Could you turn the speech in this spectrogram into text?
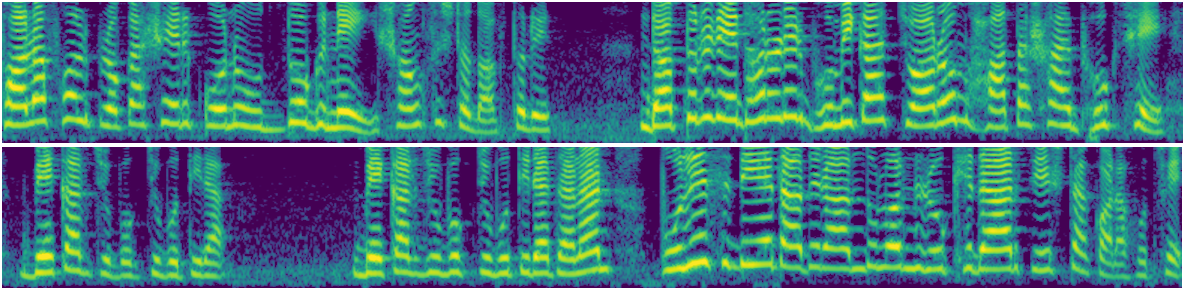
ফলাফল প্রকাশের কোনো উদ্যোগ নেই সংশ্লিষ্ট দফতরের। দপ্তরের এ ধরনের ভূমিকা চরম হতাশায় ভুগছে বেকার যুবক যুবতীরা বেকার যুবক যুবতীরা জানান, পুলিশ দিয়ে তাদের আন্দোলন রুখে দেওয়ার চেষ্টা করা হচ্ছে।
